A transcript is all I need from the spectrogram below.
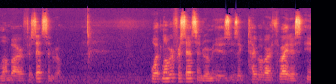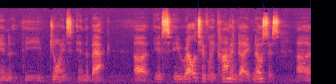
lumbar facet syndrome. What lumbar facet syndrome is, is a type of arthritis in the joints in the back. Uh, it's a relatively common diagnosis. Uh,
